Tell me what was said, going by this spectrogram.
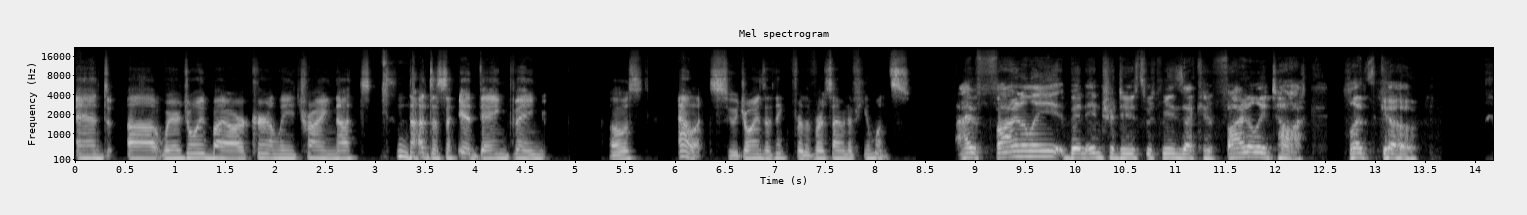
And uh, we're joined by our currently trying not not to say a dang thing host, Alex, who joins I think for the first time in a few months. I've finally been introduced, which means I can finally talk. Let's go.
